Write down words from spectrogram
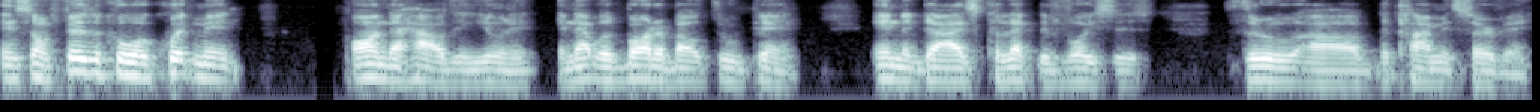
and some physical equipment on the housing unit, and that was brought about through PEN in the guys' collective voices through uh, the climate survey.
